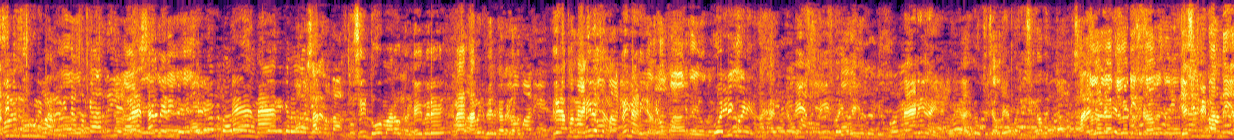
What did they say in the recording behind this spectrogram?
ਅਸੀਂ ਮਜ਼ਦੂਰ ਨੂੰ ਨਹੀਂ ਮਾਰਦੇ। ਤਾਂ ਸਰਕਾਰ ਦੀ ਹੈ। ਮੈਂ ਸਰ ਮੇਰੀ ਬੇਨਤੀ ਹੈ ਮੈਂ ਮੈਂ ਸਰ ਤੁਸੀਂ ਦੋ ਮਾਰੋ ਡੰਡੇ ਮੇਰੇ ਮੈਂ ਤਾਂ ਵੀ ਫਿਰ ਗੱਲ ਖਤਮ ਫਿਰ ਆਪਾਂ ਮੈਂ ਨਹੀਂ ਰਹਿ ਜਾਣਾ। ਨਹੀਂ ਮੈਂ ਨਹੀਂ ਜਾਣਾ। ਕੋਈ ਨਹੀਂ ਕੋਈ ਨਹੀਂ ਪਲੀਜ਼ ਪਲੀਜ਼ ਬਾਈ। ਮੈਂ ਨਹੀਂ ਨਹੀਂ ਕੋਈ ਨਹੀਂ, ਅੱਜ ਮੈਂ ਉੱਥੇ ਚੱਲਦੇ ਆਪਾਂ ਡੀਸੀ ਸਾਹਿਬ। ਸਾਰੇ ਚਲੋ ਚਲੋ ਡੀਸੀ ਸਾਹਿਬ। ਜੇਸੀਬੀ ਬੰਦ ਹੀ ਆ।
